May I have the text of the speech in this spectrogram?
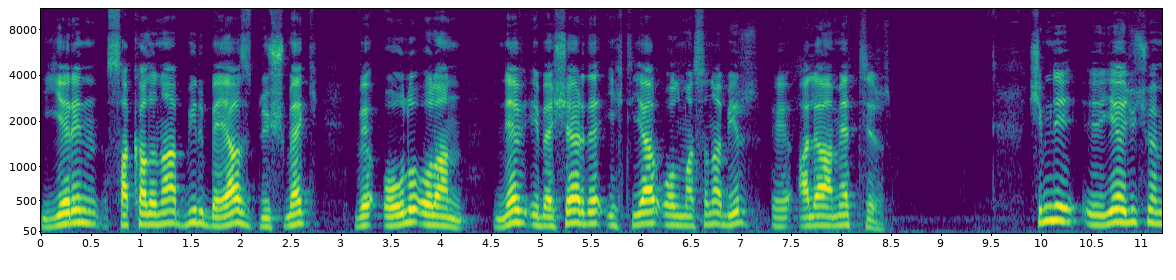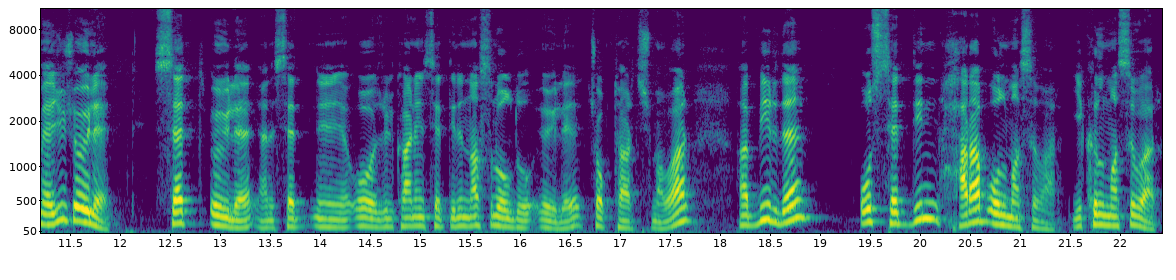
yerin sakalına bir beyaz düşmek ve oğlu olan nev-i beşer de ihtiyar olmasına bir e, alamettir. Şimdi e, Yecüc ve Mecüc öyle. Set öyle. Yani set, e, o Zülkarneyn Seddi'nin nasıl olduğu öyle. Çok tartışma var. Ha bir de o seddin harap olması var. Yıkılması var.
